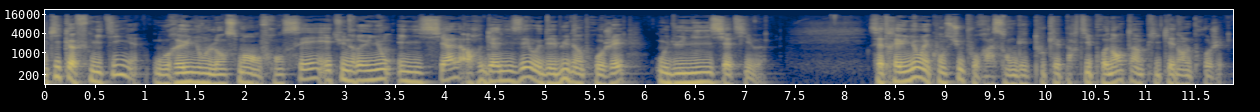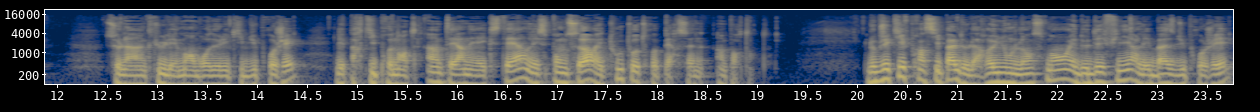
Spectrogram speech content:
Un kick-off meeting, ou réunion de lancement en français, est une réunion initiale organisée au début d'un projet ou d'une initiative. Cette réunion est conçue pour rassembler toutes les parties prenantes impliquées dans le projet. Cela inclut les membres de l'équipe du projet, les parties prenantes internes et externes, les sponsors et toute autre personne importante. L'objectif principal de la réunion de lancement est de définir les bases du projet,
